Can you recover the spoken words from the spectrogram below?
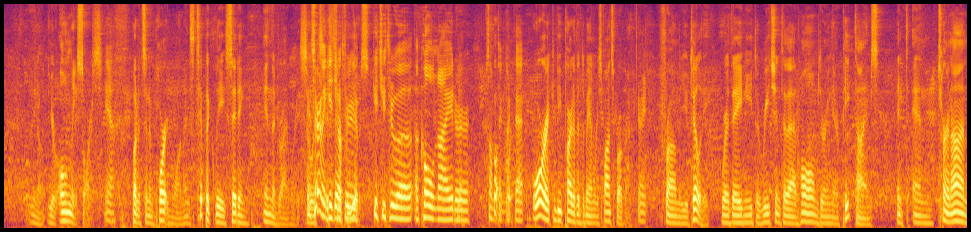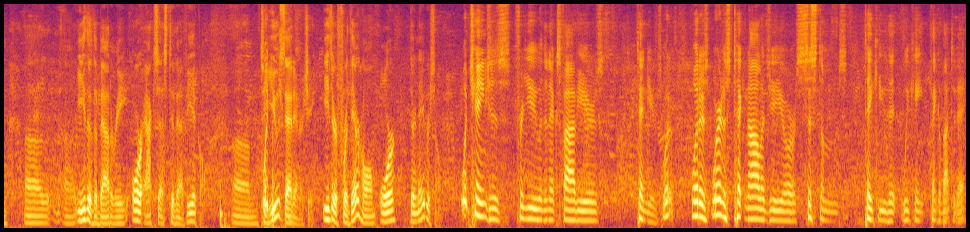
you know your only source. Yeah. But it's an important one, and it's typically sitting in the driveway, so it certainly it's, gets you through get you through a, a cold night or yeah. something like that. Or it can be part of a demand response program right. from a utility where they need to reach into that home during their peak times and and turn on uh, uh, either the battery or access to that vehicle um, to what, use that energy, either for their home or their neighbor's home. What changes for you in the next five years, ten years? What what is where does technology or systems take you that we can't think about today?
